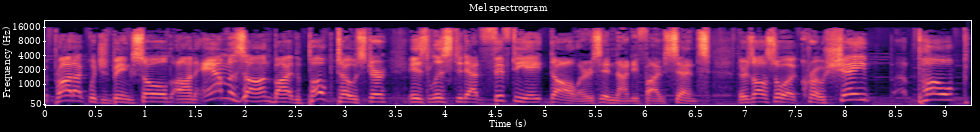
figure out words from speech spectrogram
The product, which is being sold on Amazon by the Pope Toaster, is listed at $58.95. There's also a crochet Pope,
